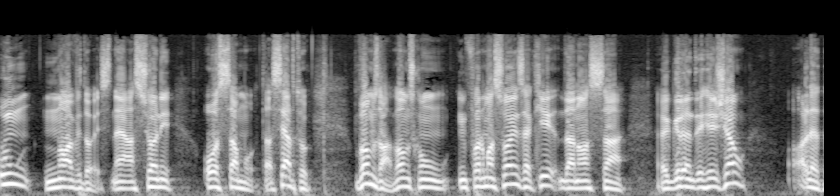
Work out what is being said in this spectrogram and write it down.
192, né? Acione o SAMU, tá certo? Vamos lá, vamos com informações aqui da nossa eh, grande região. Olha,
